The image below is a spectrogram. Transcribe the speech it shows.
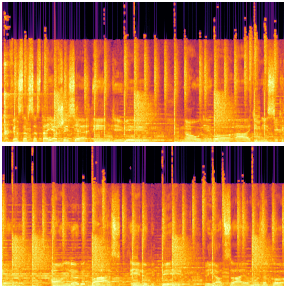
Профессор состоявшийся индивид но у него один есть секрет. Он любит бас и любит бит Льет свою музыку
